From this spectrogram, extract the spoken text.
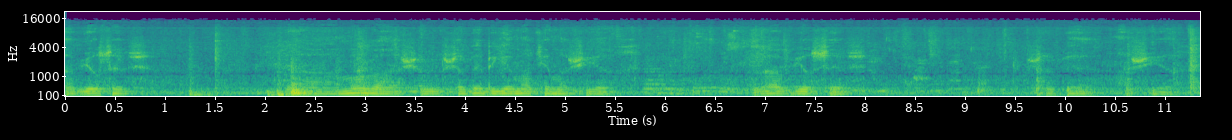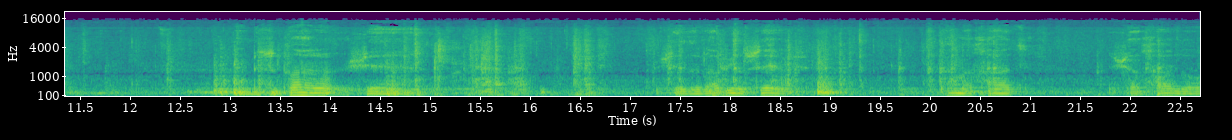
רב יוסף המורה שהוא שווה בגימטריה משיח, רב יוסף שווה משיח. מסופר ש... שלרב יוסף פעם אחת שלחה לו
